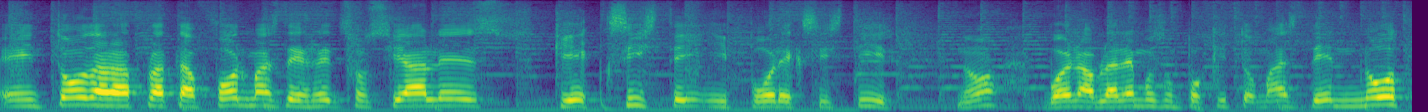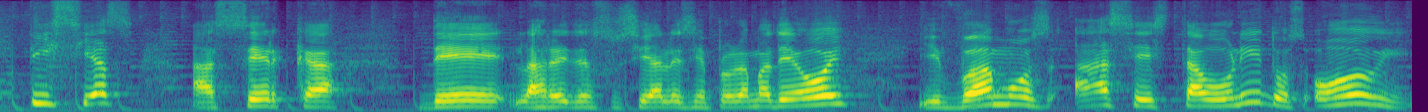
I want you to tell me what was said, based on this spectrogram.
en todas las plataformas de redes sociales que existen y por existir, ¿no? Bueno, hablaremos un poquito más de noticias acerca de las redes sociales en el programa de hoy y vamos hacia Estados Unidos. Hoy,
